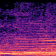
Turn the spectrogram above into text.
오!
